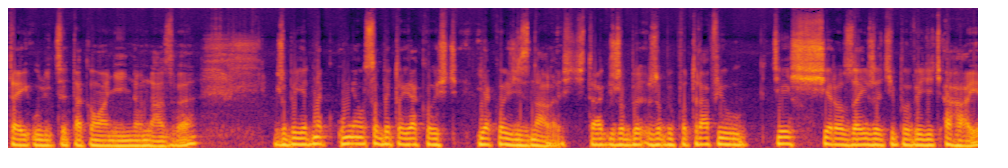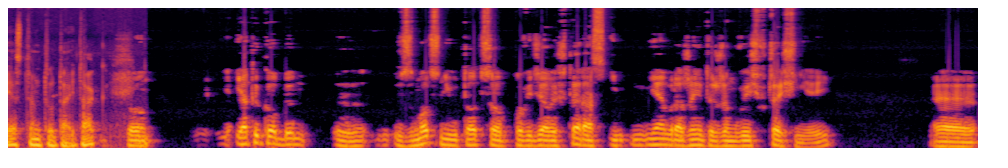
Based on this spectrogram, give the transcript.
tej ulicy taką, a nie inną nazwę, żeby jednak umiał sobie to jakoś, jakoś znaleźć, tak? Żeby, żeby potrafił gdzieś się rozejrzeć i powiedzieć, aha, jestem tutaj, tak? To ja tylko bym wzmocnił to, co powiedziałeś teraz i miałem wrażenie też, że mówiłeś wcześniej, e,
